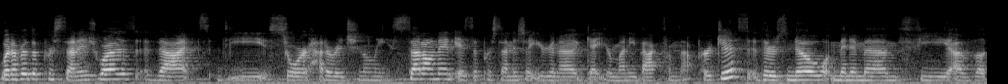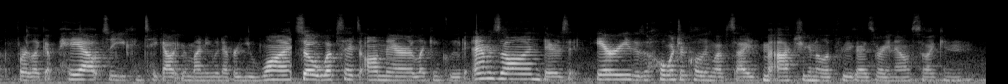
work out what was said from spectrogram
Whatever the percentage was that the store had originally set on it is the percentage that you're gonna get your money back from that purchase. There's no minimum fee of like for like a payout so you can take out your money whenever you want. So websites on there like include Amazon, there's Aerie, there's a whole bunch of clothing websites. I'm actually gonna look for you guys right now so I can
